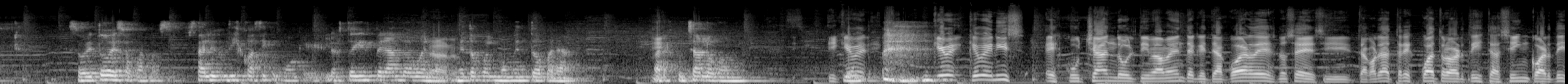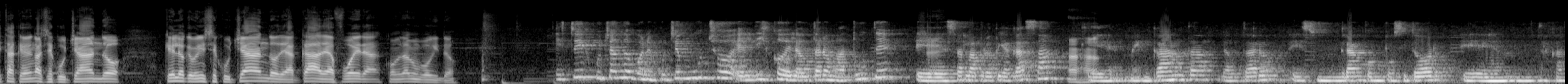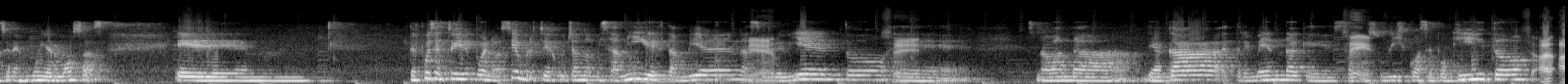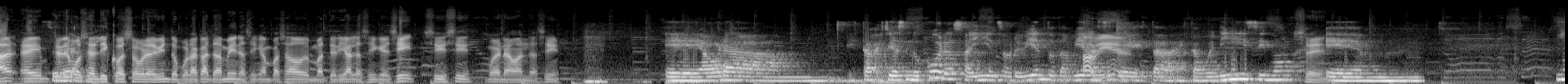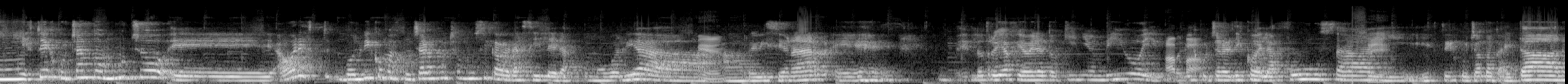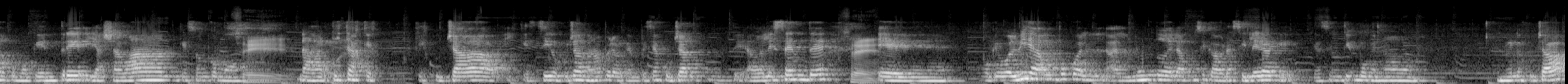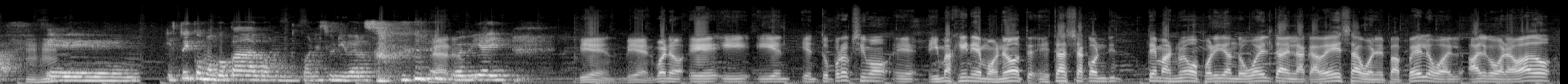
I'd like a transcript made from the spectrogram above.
sobre todo eso, cuando sale un disco así como que lo estoy esperando, bueno, me tomo el momento para, para escucharlo con, ¿Y qué, venís escuchando últimamente que te acuerdes? No sé, si te acordás, tres, cuatro artistas, cinco artistas que vengas escuchando. ¿Qué es lo que venís escuchando de acá, de afuera? Contame un poquito. Estoy escuchando, bueno, escuché mucho el disco de Lautaro Matute, eh, Ser la propia casa, que me encanta. Lautaro es un gran compositor, eh, las canciones muy hermosas. Eh, Después estoy, bueno, siempre estoy escuchando a mis amigues también, a Sobreviento. Eh, es una banda de acá, tremenda, que sacó su disco hace poquito. Ah, ah, eh, tenemos el disco de Sobreviento por acá también, así que han pasado el material, así que sí, sí, sí, buena banda, sí. Eh, ahora mm, estoy haciendo coros ahí en Sobreviento también, ah, así que está, está buenísimo. Sí. Y estoy escuchando mucho, eh, ahora volví como a escuchar mucho música brasilera, como volví a, revisionar. Eh, el otro día fui a ver a Toquinho en vivo y volví a escuchar el disco de La Fusa y, estoy escuchando a Caetano, como que entré, y a Yaman, que son como las artistas que, escuchaba y que sigo escuchando, ¿no? pero que empecé a escuchar de adolescente. Eh, como que volvía un poco al, mundo de la música brasilera que, hace un tiempo que no, no lo escuchaba. Eh, estoy como copada con, ese universo. Volví ahí. Bien, bien. Bueno, eh, y, en, tu próximo, eh, imaginemos, ¿no? ¿Estás ya con temas nuevos por ahí dando vuelta en la cabeza o en el papel o algo grabado?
